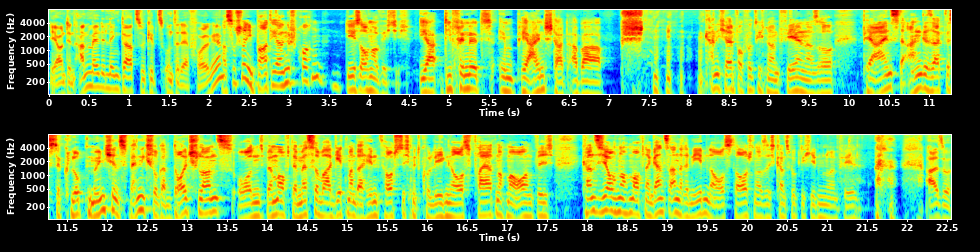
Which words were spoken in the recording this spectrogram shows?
Ja, und den Anmeldelink dazu gibt's unter der Folge. Hast du schon die Party angesprochen? Die ist auch noch wichtig. Ja, die findet im P1 statt, aber pst. Kann ich einfach wirklich nur empfehlen. Also P1, der angesagteste Club Münchens, wenn nicht sogar Deutschlands. Und wenn man auf der Messe war, geht man dahin, tauscht sich mit Kollegen aus, feiert nochmal ordentlich, kann sich auch nochmal auf einer ganz anderen Ebene austauschen. Also ich kann es wirklich jedem nur empfehlen. Also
